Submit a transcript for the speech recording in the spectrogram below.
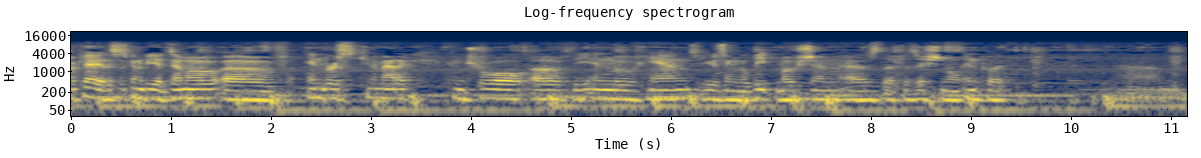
Okay, this is going to be a demo of inverse kinematic control of the InMoov hand using the leap motion as the positional input. Um,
